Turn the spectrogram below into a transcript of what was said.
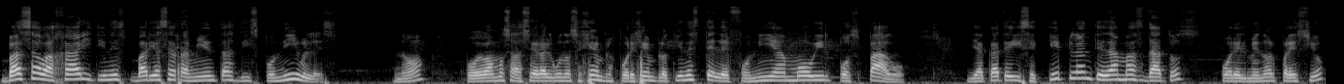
Vas a bajar y tienes varias herramientas disponibles, ¿no? Pues vamos a hacer algunos ejemplos. Por ejemplo, tienes telefonía móvil postpago. Y acá te dice, ¿qué plan te da más datos por el menor precio?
